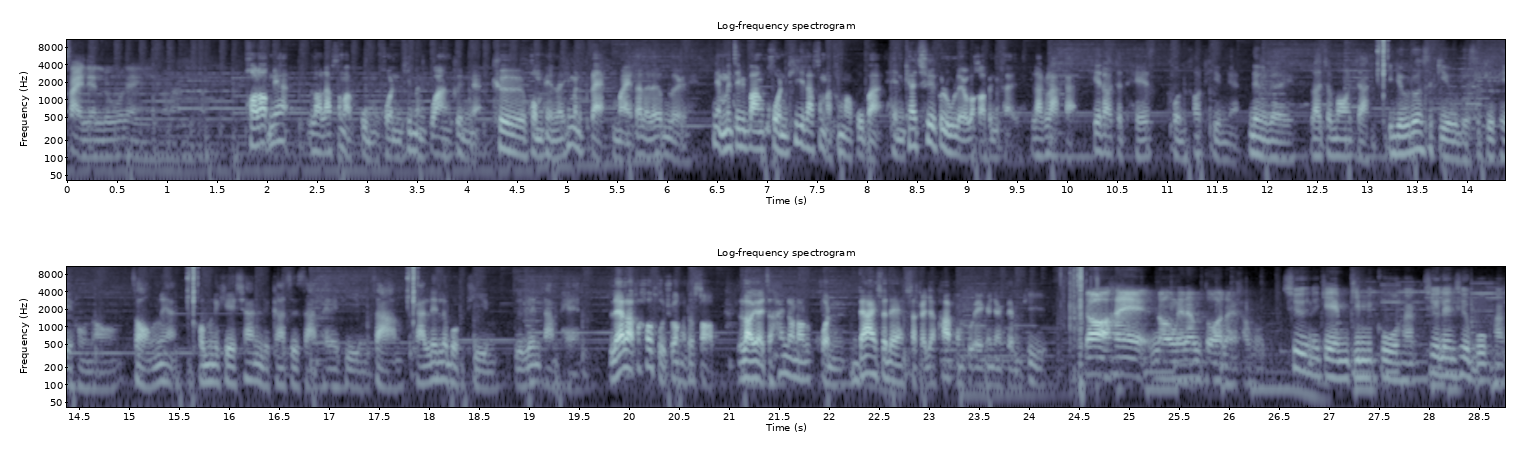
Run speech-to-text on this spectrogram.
ใฝ่เรียนรู้อะไรอย่างเงี้ยประมาณนี้ครับ พอรอบเนี้ยเรารับสมัครกลุ่มคนที่มันกว้างขึ้นเนี่ยคือผมเห็นอะไรที่มันแปลกใหม่ตั้งแต่เริ่มเลย เนี่ยมันจะมีบางคนที่รับสมัครเข้ามาปุ๊บอะเห็นแค่ชื่อก็รู้เลยว่าเขาเป็นใคร หลักๆอะที่เราจะเทสคนเข้าทีมเนี่ยหนึ่งเลย เราจะมองจาก individual skill หรือ skill play ของน้องสองเนี่ย communication หรือการสื่อสารภายในทีมสามการเล่นระบบทีม หรือเล่นตามแผน และเราก็เข้าสู่ช่วงการทดสอบ เราอยากจะให้น้องๆทุกคนได้แสดงศักยภาพของตัวเองกันอย่างเต็มที่ ก็ให้น้องแนะนำตัวหน่อยครับผมชื่อในเกมกิมมิกูครับ ชื่อเล่นชื่อบุ๊คครับ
